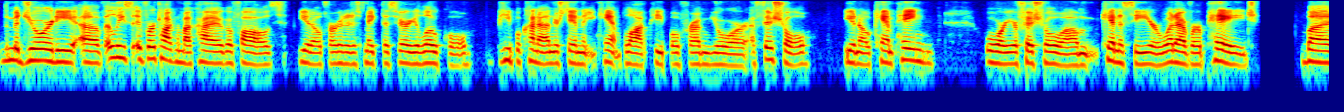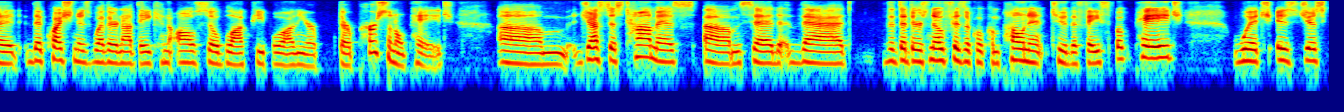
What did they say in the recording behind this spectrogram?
the majority of, at least if we're talking about Cuyahoga Falls, you know, if we're going to just make this very local, people kind of understand that you can't block people from your official, you know, campaign or your official um, candidacy or whatever page. But the question is whether or not they can also block people on your their personal page. Um, Justice Thomas um, said that, that that there's no physical component to the Facebook page, which is just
